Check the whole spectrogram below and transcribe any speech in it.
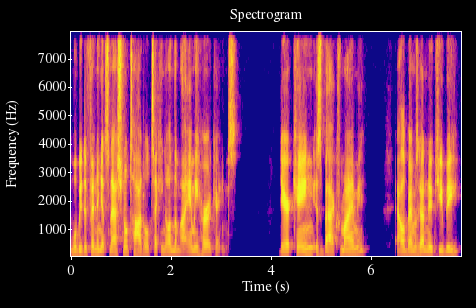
will be defending its national title, taking on the Miami Hurricanes. D'Eriq King is back for Miami. Alabama's got a new QB,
